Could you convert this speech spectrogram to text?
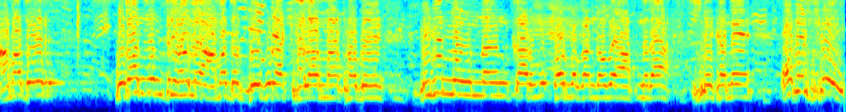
আমাদের প্রধানমন্ত্রী হলে আমাদের বগুড়া খেলার মাঠ হবে, বিভিন্ন উন্নয়ন কর্ম- কর্মকাণ্ড হবে আপনারা সেখানে অবশ্যই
